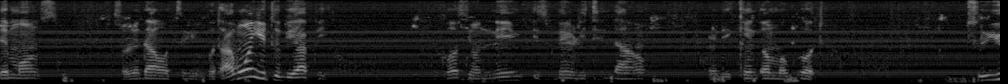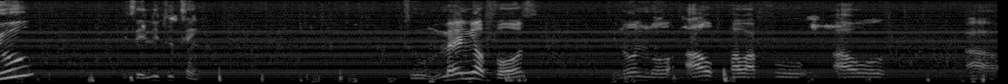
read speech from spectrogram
demons surrender unto you. But I want you to be happy because your name is being written down in the kingdom of God. To you, it's a little thing to many of us, you don't know how powerful, how uh,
